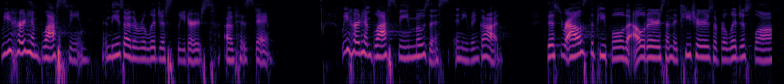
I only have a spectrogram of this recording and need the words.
We heard him blaspheme. And these are the religious leaders of his day. We heard him blaspheme Moses and even God. This roused the people, the elders, and the teachers of religious law,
